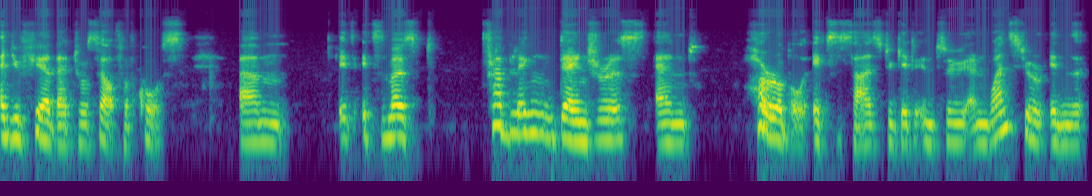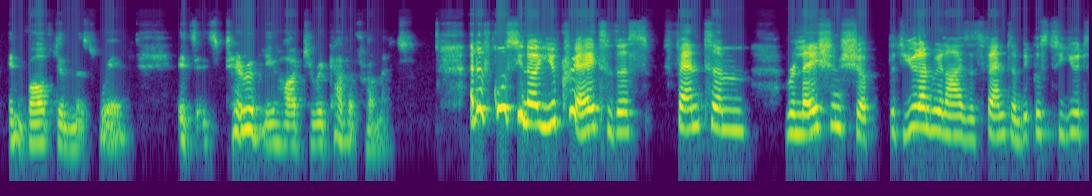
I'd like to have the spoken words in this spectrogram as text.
and you fear that yourself, of course. Um, it, it's the most troubling, dangerous, and horrible exercise to get into. And once you're in the, involved in this web, it's it's terribly hard to recover from it. And of course, you know, you create this phantom relationship that you don't realize is phantom because to you it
